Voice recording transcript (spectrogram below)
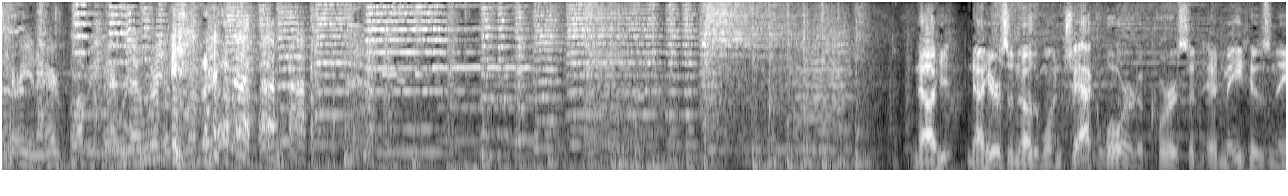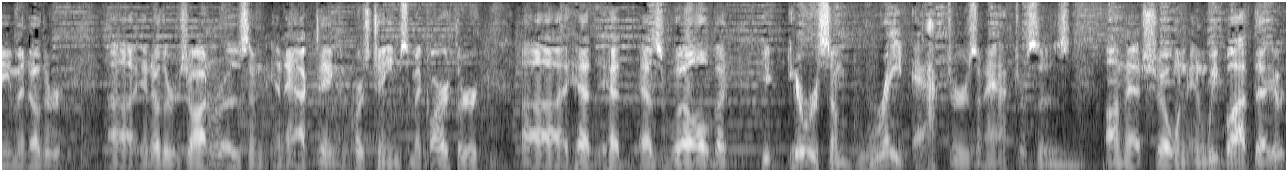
Terry and I are probably that Now, he, now here's another one. Jack Lord, of course, had, had made his name in other uh, in other genres and in acting, and of course James MacArthur uh, had had as well. But he, here were some great actors and actresses on that show, and, and we bought that. It,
